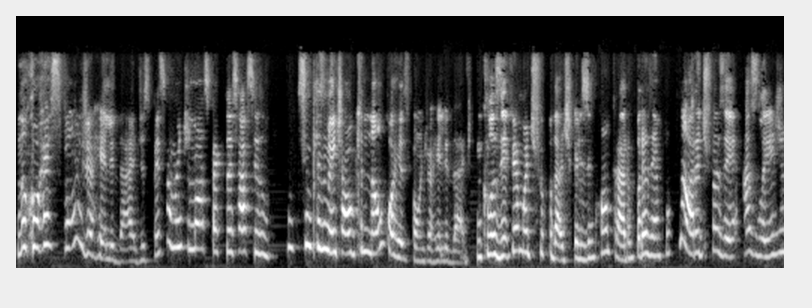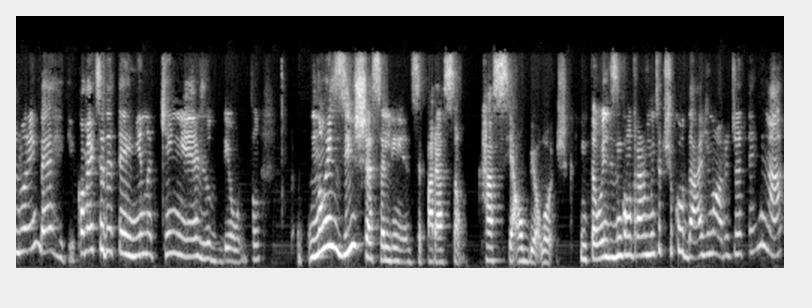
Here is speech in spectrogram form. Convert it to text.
não corresponde à realidade, especialmente no aspecto desse racismo. Simplesmente algo que não corresponde à realidade. Inclusive, é uma dificuldade que eles encontraram, por exemplo, na hora de fazer as leis de Nuremberg. Como é que você determina quem é judeu? Então, não existe essa linha de separação racial biológica. Então eles encontraram muita dificuldade na hora de determinar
